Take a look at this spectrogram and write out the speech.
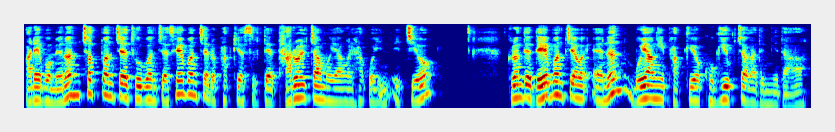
아래 보면은 첫 번째, 두 번째, 세 번째로 바뀌었을 때 달월자 모양을 하고 있, 지요 그런데 네 번째에는 모양이 바뀌어 고기육자가 됩니다.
